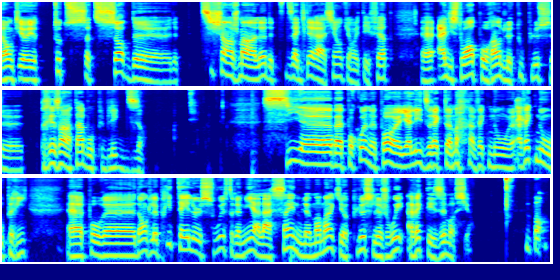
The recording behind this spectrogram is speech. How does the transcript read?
Donc, il y a, il y a toute cette sorte de, de petits changements-là, de petites allitérations qui ont été faites euh, à l'histoire pour rendre le tout plus euh, présentable au public, disons. Si, euh, ben, pourquoi ne pas y aller directement avec nos, avec nos prix? Euh, pour donc le prix Taylor Swift remis à la scène ou le moment qui a plus le joué avec tes émotions. Bon,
